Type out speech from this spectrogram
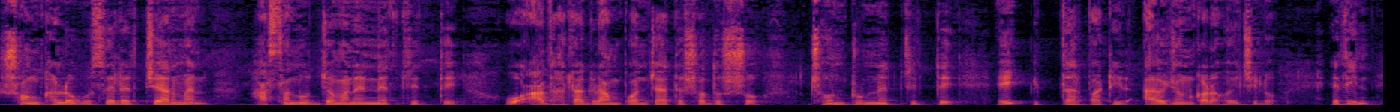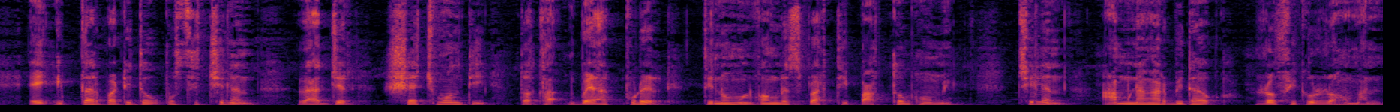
সংখ্যালঘু সেলের চেয়ারম্যান হাসানুজ্জামানের নেতৃত্বে ও আধাটা গ্রাম পঞ্চায়েতের সদস্য ঝন্টুর নেতৃত্বে এই ইফতার পার্টির আয়োজন করা হয়েছিল। এদিন এই ইফতার পার্টিতে উপস্থিত ছিলেন রাজ্যের সেচমন্ত্রী তথা ব্যারাকপুরের তৃণমূল কংগ্রেস প্রার্থী পার্থ ভৌমিক, ছিলেন আমডাঙ্গার বিধায়ক রফিকুর রহমান।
